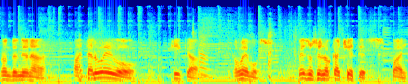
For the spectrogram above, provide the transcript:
No entendió nada. Hasta luego, chica. Chao. Nos vemos. Besos en los cachetes. Bye.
